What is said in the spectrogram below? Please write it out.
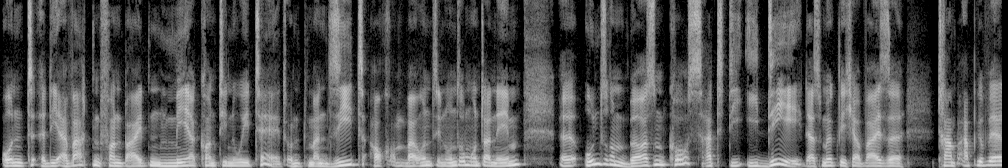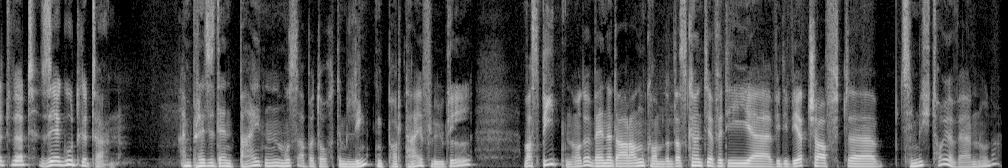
Und äh, die erwarten von beiden mehr Kontinuität. Und man sieht auch bei uns in unserem Unternehmen, äh, unserem Börsenkurs hat die Idee, dass möglicherweise Trump abgewählt wird, sehr gut getan. Ein Präsident Biden muss aber doch dem linken Parteiflügel was bieten, oder? Wenn er da rankommt. Und das könnte ja für die, äh, für die Wirtschaft äh, ziemlich teuer werden, oder?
